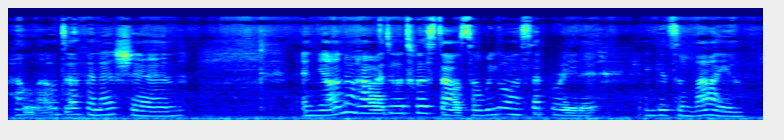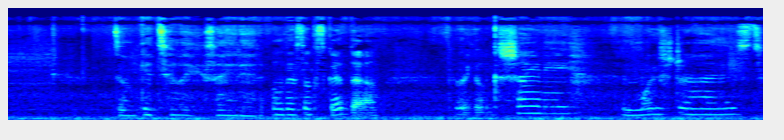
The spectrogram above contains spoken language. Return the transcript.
Hello definition. And y'all know how I do a twist out, so we gonna separate it and get some volume. Don't get too excited. Oh, this looks good though. I feel like it looks shiny and moisturized.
